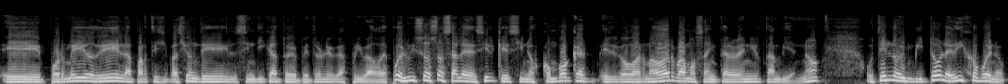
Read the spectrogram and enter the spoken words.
eh, por medio de la participación del Sindicato de Petróleo y Gas Privado. Después Luis Sosa sale a decir que si nos convoca el gobernador vamos a intervenir también, ¿no? Usted lo invitó, le dijo, bueno,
